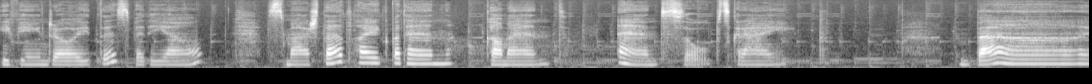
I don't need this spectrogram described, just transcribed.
If you enjoyed this video, smash that like button, comment and subscribe. Bye!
